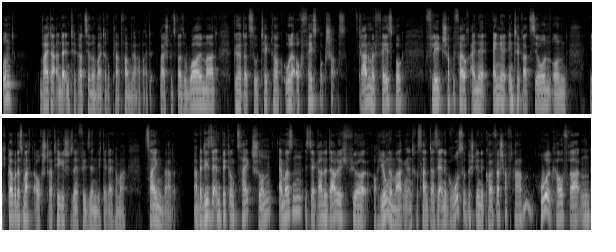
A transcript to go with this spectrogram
und weiter an der Integration und weitere Plattformen gearbeitet. Beispielsweise Walmart gehört dazu, TikTok oder auch Facebook-Shops. Gerade mit Facebook pflegt Shopify auch eine enge Integration und ich glaube, das macht auch strategisch sehr viel Sinn, wie ich dir gleich nochmal zeigen werde. Aber diese Entwicklung zeigt schon, Amazon ist ja gerade dadurch für auch junge Marken interessant, dass sie eine große bestehende Käuferschaft haben, hohe Kaufraten,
